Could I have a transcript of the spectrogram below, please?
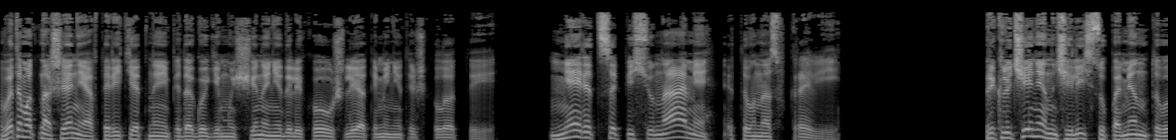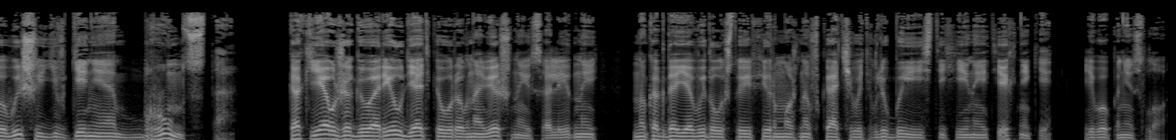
В этом отношении авторитетные педагоги-мужчины недалеко ушли от именитой школоты. Мериться писюнами — это у нас в крови. Приключения начались с упомянутого выше Евгения Брунста. Как я уже говорил, дядька уравновешенный и солидный, но когда я выдал, что эфир можно вкачивать в любые стихийные техники, его понесло.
